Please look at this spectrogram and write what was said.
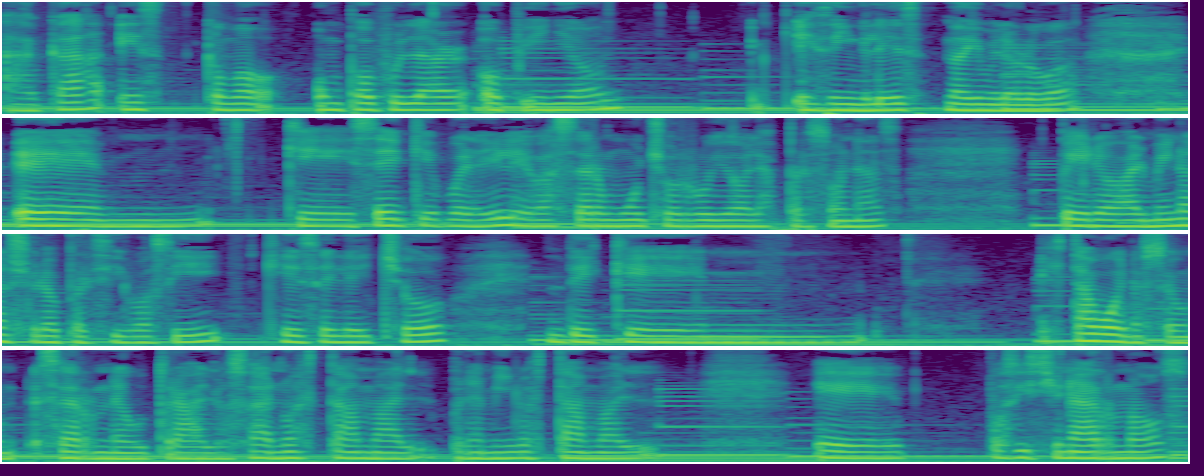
acá es como un popular opinion, es inglés, nadie me lo roba, em, que sé que por ahí le va a hacer mucho ruido a las personas, pero al menos yo lo percibo así, que es el hecho de que em, está bueno ser, neutral, o sea, no está mal, para mí no está mal eh, posicionarnos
